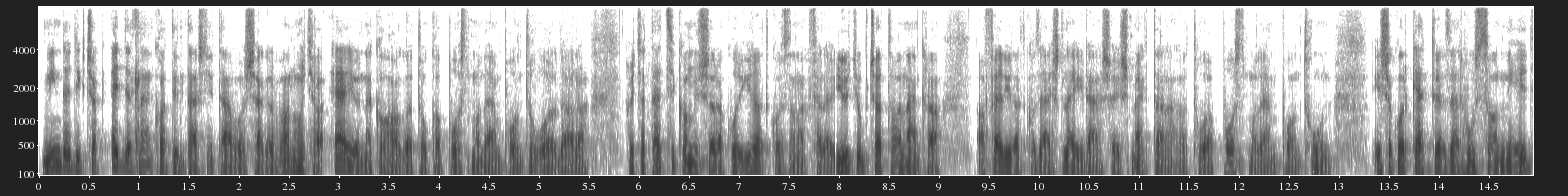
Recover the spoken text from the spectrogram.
mindegyik csak egyetlen kattintásnyi távolságra van, hogyha eljönnek a hallgatók a postmodern.hu oldalra. Hogyha tetszik a műsor, akkor iratkozzanak fel a YouTube csatornánkra, a feliratkozás leírása is megtalálható a postmodern.hu-n. És akkor 2024,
